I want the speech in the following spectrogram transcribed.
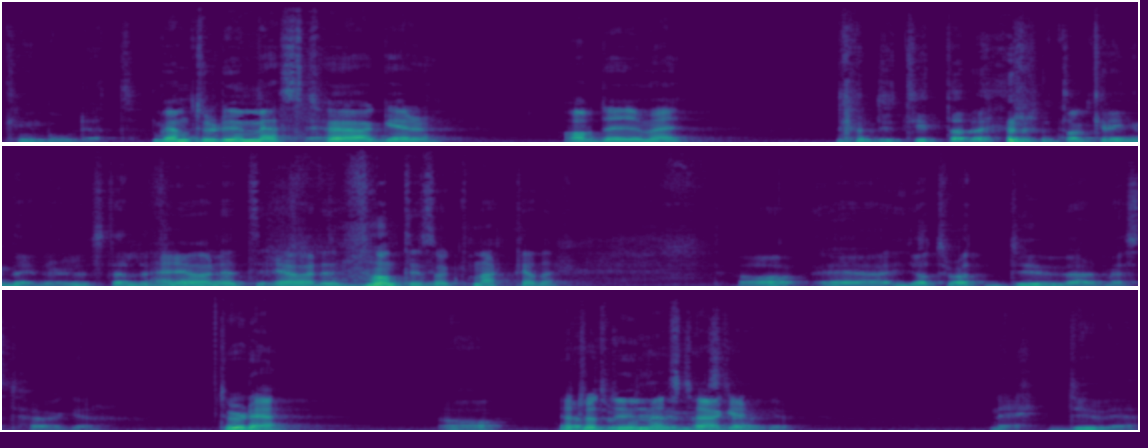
kring bordet. Vem tror du är mest eh. höger av dig och mig? Du tittade runt omkring dig när du ställde frågan. Jag hörde, jag hörde någonting som knackade. Ja, eh, jag tror att du är mest höger. Tror du det? Ja. Jag, tror att du är mest, är mest höger. höger. Nej, du är.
